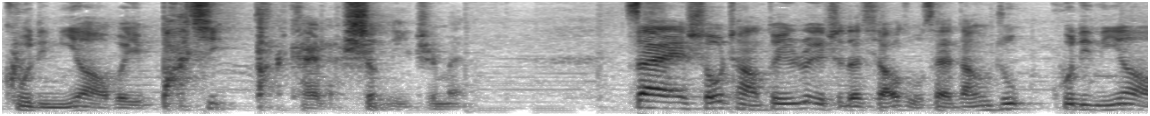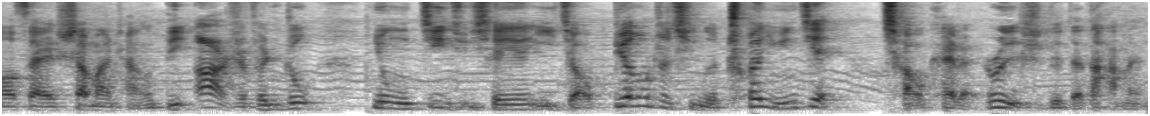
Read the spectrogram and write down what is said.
库蒂尼奥为巴西打开了胜利之门。在首场对瑞士的小组赛当中，库蒂尼奥在上半场第二十分钟用禁区前沿一脚标志性的穿云箭敲开了瑞士队的大门。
